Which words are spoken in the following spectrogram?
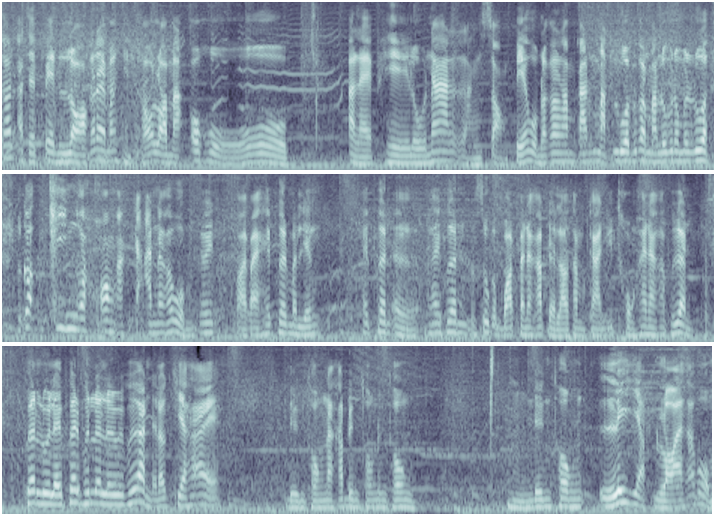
ก็อาจจะเป็นรอก็ได้มั้งเห็นเขารอมา โอ้โห อะไรเพโลหน้าหลังสองเปียกผมแล้วก็ทำการหมัดรัวไปก่อนหมัดรัวไปก่อนหมัดรัวแล้วก็คิงกับคองอาการนะครับผมปล่อยไปให้เพื่อนมาเลี้ยง ให้เพื่อนเออให้เพื่อนสู้กับบอสไปนะครับเดี๋ยวเราทำการยึดธงให้นะครับเพื่อนเพื่อนลุยเลยเพื่อนเพื่อนลุยเลยเพื่อนเดี๋ยวเราเคลียร์ให้ดึงธงนะครับ ดึงธงดึงธงดึงธงเรียบร้อยครับผม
